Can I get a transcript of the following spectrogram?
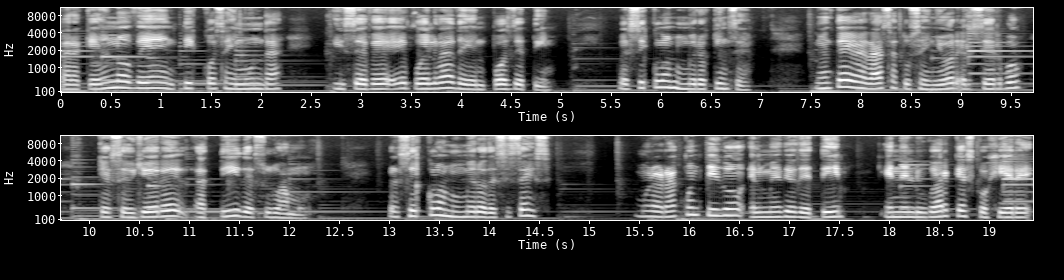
para que Él no vea en ti cosa inmunda y se ve, vuelva de en pos de ti. Versículo número 15. No entregarás a tu Señor el siervo que se huyere a ti de su amo. Versículo número 16. Morará contigo en medio de ti, en el lugar que escogiere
